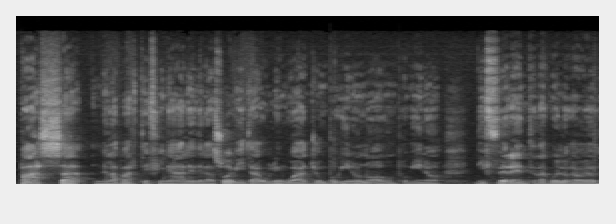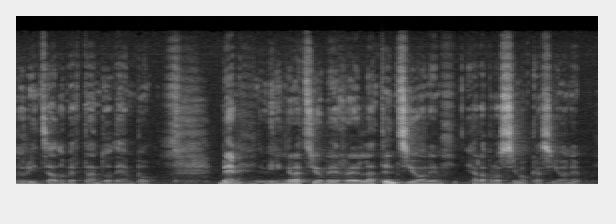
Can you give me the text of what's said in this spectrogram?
passa nella parte finale della sua vita un linguaggio un pochino nuovo, un pochino differente da quello che aveva utilizzato per tanto tempo. Bene, vi ringrazio per l'attenzione e alla prossima occasione.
